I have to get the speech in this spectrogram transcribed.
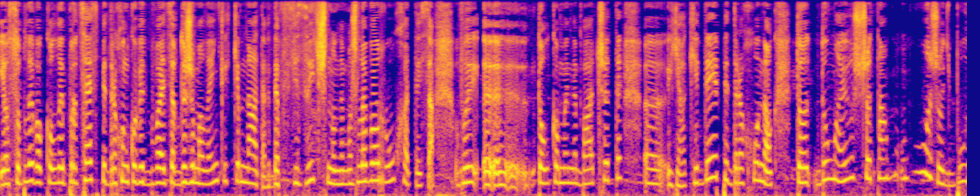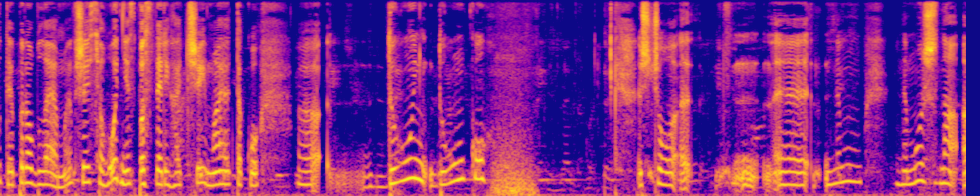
і особливо коли процес підрахунку відбувається в дуже маленьких кімнатах, де фізично неможливо рухатися, ви е, е, толком і не бачите, е, як іде підрахунок, то думаю, що там можуть бути проблеми. Вже сьогодні спостерігачі мають таку е, думку, що е, е, не, не можна е,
